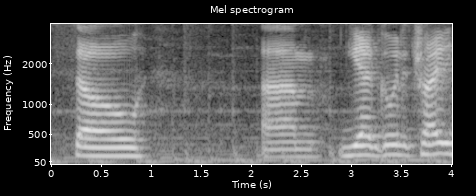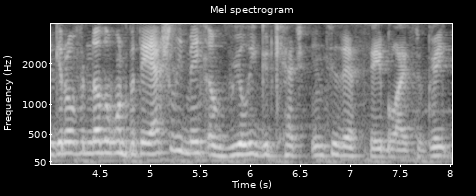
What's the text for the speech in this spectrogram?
So... Um, yeah, going to try to get off another one, but they actually make a really good catch into their Sableye. So great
